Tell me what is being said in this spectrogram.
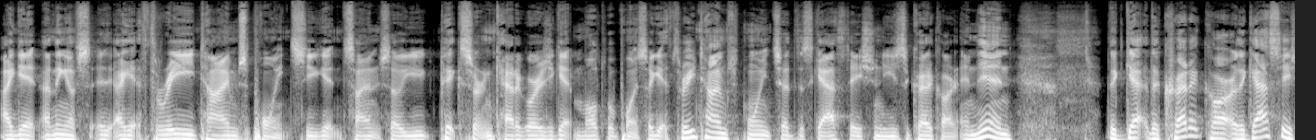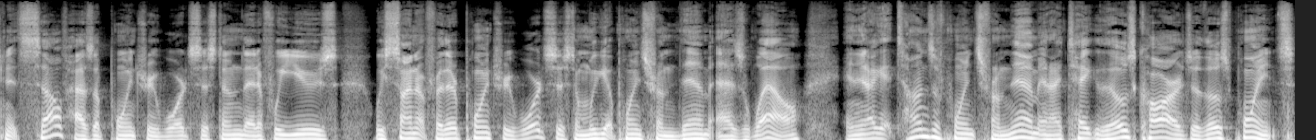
I get, I think I've, I get three times points. You get signed, so you pick certain categories, you get multiple points. So I get three times points at this gas station to use the credit card. And then the get the credit card or the gas station itself has a points reward system that if we use, we sign up for their points reward system, we get points from them as well. And then I get tons of points from them and I take those cards or those points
